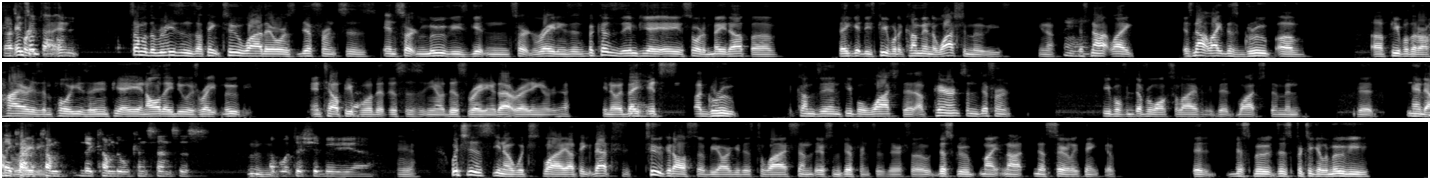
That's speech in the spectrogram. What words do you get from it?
That's and sometimes, some of the reasons I think too why there was differences in certain movies getting certain ratings is because the MPAA is sort of made up of they get these people to come in to watch the movies. You know, Mhm. it's not like it's not like this group of of people that are hired as employees at MPAA and all they do is rate movies and tell people that this is you know this rating or that rating or you know they Mhm. it's a group that comes in people watch that of parents and different people from different walks of life that watch them and that hand out they the kind of come they come to a consensus Mhm. of what this should be. Yeah. which is you know which is why I think that too could also be argued as to why some there's some differences there. So this group might not necessarily think of that this move this particular movie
